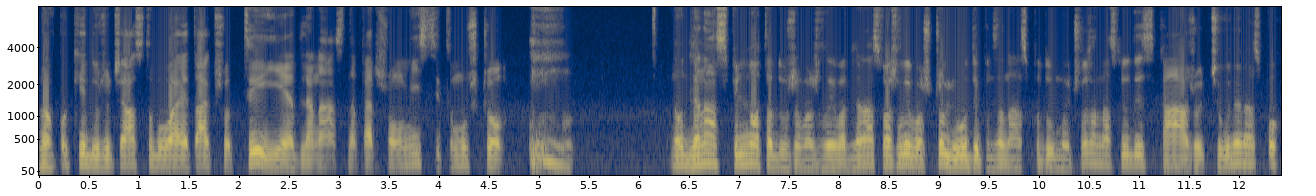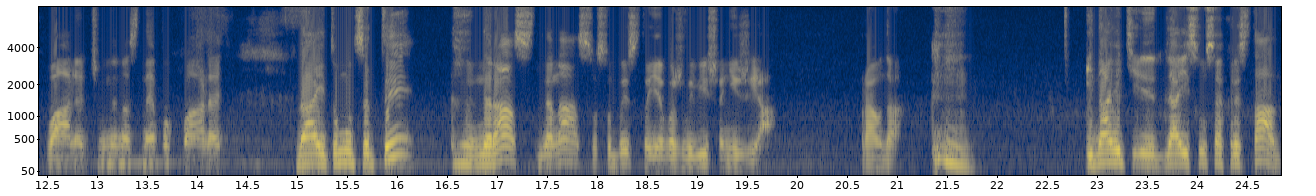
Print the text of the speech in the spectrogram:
Навпаки, дуже часто буває так, що ти є для нас на першому місці, тому що ну, для нас спільнота дуже важлива. Для нас важливо, що люди за нас подумають, що за нас люди скажуть, чи вони нас похвалять, чи вони нас не похвалять. Да, і тому це ти не раз для нас особисто є важливіше, ніж я. Правда? І навіть е, для Ісуса Христа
